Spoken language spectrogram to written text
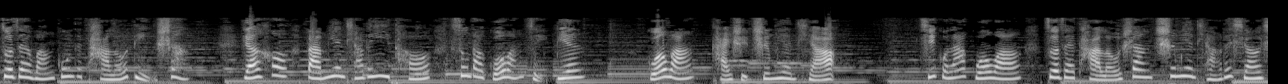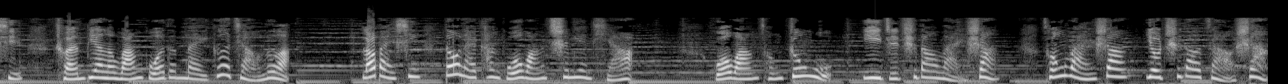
坐在王宫的塔楼顶上，然后把面条的一头送到国王嘴边。国王开始吃面条。奇古拉国王坐在塔楼上吃面条的消息传遍了王国的每个角落，老百姓都来看国王吃面条。国王从中午一直吃到晚上，从晚上又吃到早上。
